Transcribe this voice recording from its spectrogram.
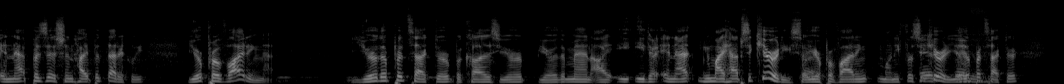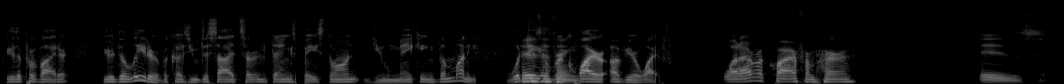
in that position, hypothetically, you're providing that. You're the protector because you're you're the man. I e- either in that you might have security, so you're providing money for security. you're if- the protector. You're the provider. You're the leader because you decide certain things based on you making the money. What do you the thing. require of your wife? what I require from her is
